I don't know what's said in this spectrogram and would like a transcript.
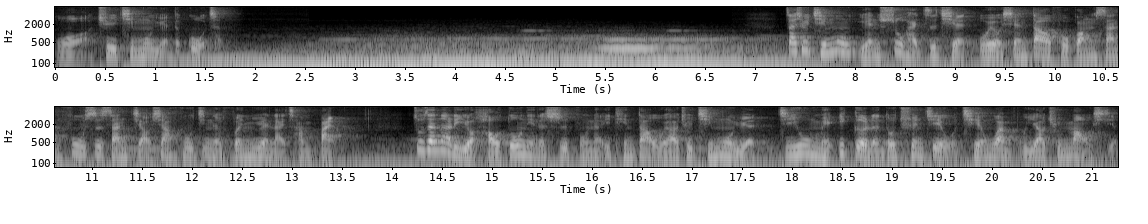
我去青木原的过程。在去青木原树海之前，我有先到佛光山富士山脚下附近的分院来参拜。住在那里有好多年的师傅呢，一听到我要去青木原，几乎每一个人都劝诫我千万不要去冒险，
